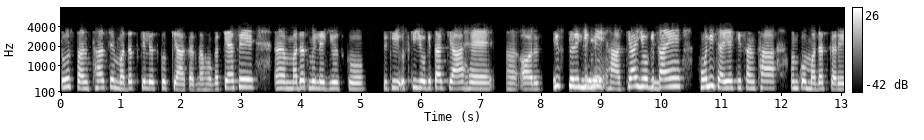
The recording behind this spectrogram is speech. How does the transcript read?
तो संस्था से मदद के लिए उसको क्या करना होगा कैसे आ, मदद मिलेगी उसको क्योंकि उसकी योग्यता क्या है और किस तरीके की हाँ क्या योग्यताएँ होनी चाहिए कि संस्था उनको मदद करे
